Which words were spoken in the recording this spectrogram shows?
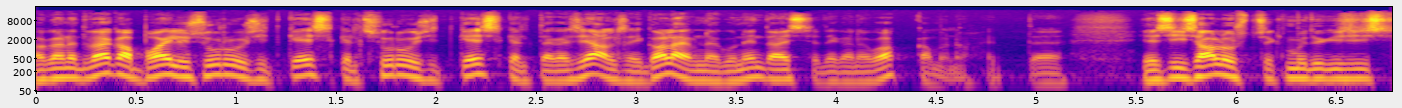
aga nad väga palju surusid keskelt, surusid keskelt, aga seal sai Kalev nagu nende asjadega nagu hakkama, noh, et ja siis alustuseks muidugi siis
